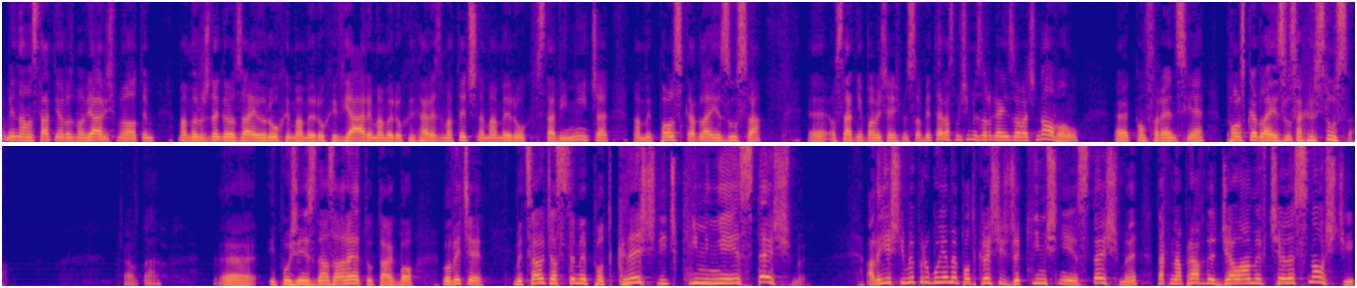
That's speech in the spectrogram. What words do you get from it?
Pamiętam, ostatnio rozmawialiśmy o tym, mamy różnego rodzaju ruchy, mamy ruchy wiary, mamy ruchy charyzmatyczne, mamy ruch wstawiennicze, mamy Polska dla Jezusa. E, ostatnio pomyśleliśmy sobie, teraz musimy zorganizować nową e, konferencję Polska dla Jezusa Chrystusa. Prawda? E, I później z Nazaretu, tak, bo, bo wiecie, my cały czas chcemy podkreślić, kim nie jesteśmy. Ale jeśli my próbujemy podkreślić, że kimś nie jesteśmy, tak naprawdę działamy w cielesności,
